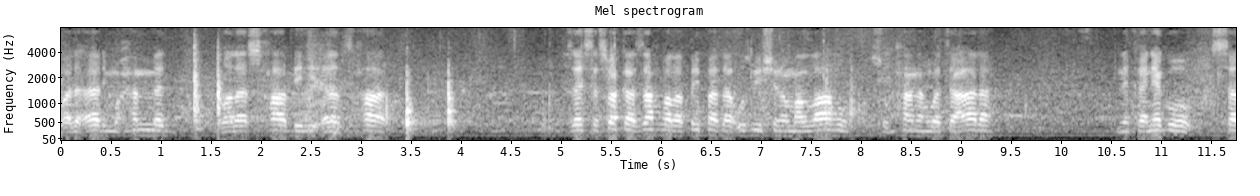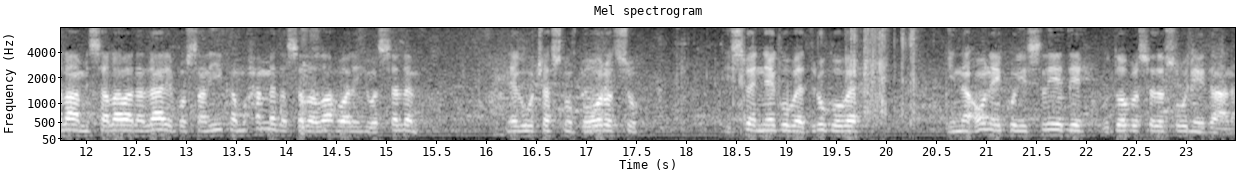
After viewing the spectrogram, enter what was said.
وعلى آل محمد وعلى أصحابه الأطهار Zaista svaka zahvala pripada uzvišenom Allahu subhanahu wa ta'ala neka je njegov salam i salava na dragi poslanika Muhammeda sallallahu alaihi wa sallam, njegovu časnu porodcu i sve njegove drugove i na one koji slijede u dobro sve do sudnjeg dana.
